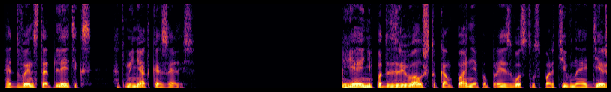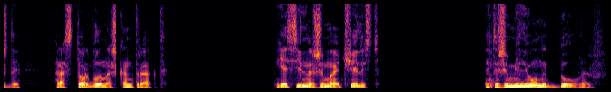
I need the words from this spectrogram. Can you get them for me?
Advanced Athletics от меня отказались. Я и не подозревал, что компания по производству спортивной одежды расторгла наш контракт. Я сильно сжимаю челюсть. Это же миллионы долларов.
